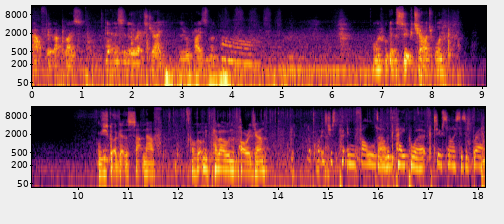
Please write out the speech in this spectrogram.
outfit, that place. Getting us another XJ as a replacement. I wonder if we'll get the supercharged one. We just got to get the sat nav. I've got my pillow and the porridge, Anne. Look what he's just put in the folder with the paperwork. Two slices of bread.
